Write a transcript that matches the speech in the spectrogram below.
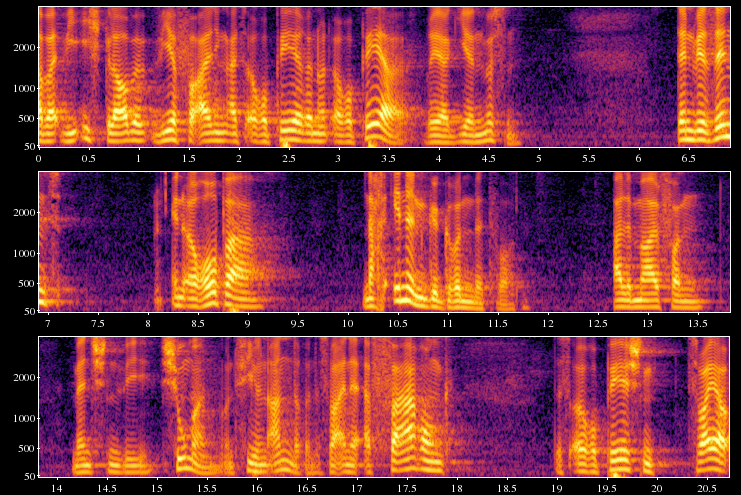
aber wie ich glaube, wir vor allen Dingen als Europäerinnen und Europäer reagieren müssen. Denn wir sind in Europa nach innen gegründet worden, allemal von Menschen wie Schumann und vielen anderen. Es war eine Erfahrung des europäischen, zweier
